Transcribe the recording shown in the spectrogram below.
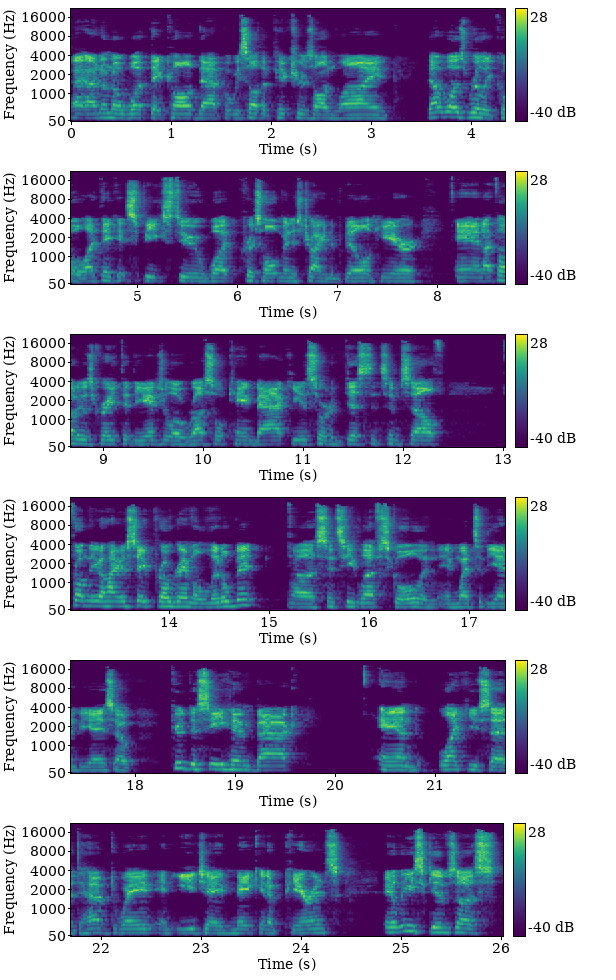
I, I don't know what they called that, but we saw the pictures online. That was really cool. I think it speaks to what Chris Holtmann is trying to build here. And I thought it was great that D'Angelo Russell came back. He has sort of distanced himself from the Ohio State program a little bit uh, since he left school and, and went to the NBA. So good to see him back. And like you said, to have Duane and EJ make an appearance at least gives us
